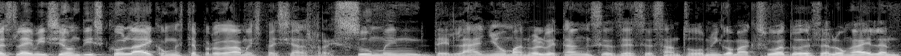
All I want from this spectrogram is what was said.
Es la emisión Disco Live con este programa especial resumen del año. Manuel Betances desde Santo Domingo, Max Suato desde Long Island,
